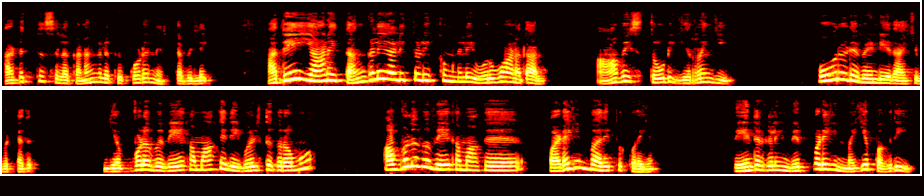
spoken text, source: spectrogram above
அடுத்த சில கணங்களுக்கு கூட நிற்கவில்லை. அதே யானை தங்களை அழித்தொழிக்கும் நிலை உருவானதால் ஆவேசத்தோடு இறங்கி போரிட வேண்டியதாகிவிட்டது. எவ்வளவு வேகமாக இதை வீழ்த்துகிறோமோ அவ்வளவு வேகமாக படையின் பாதிப்பு குறையும். வேந்தர்களின் விற்படையின் மையப்பகுதி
